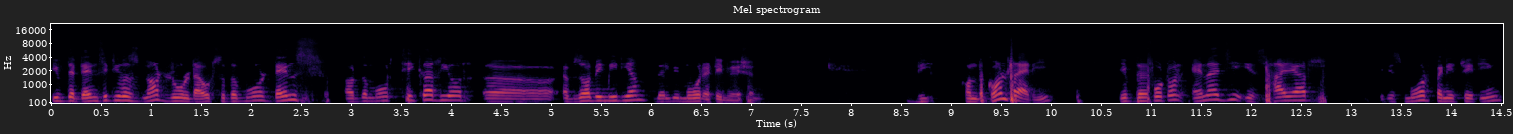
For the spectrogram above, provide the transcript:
if the density was not ruled out, so the more dense or the more thicker your uh, absorbing medium, there'll be more attenuation. The, on the contrary, if the photon energy is higher, it is more penetrating,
